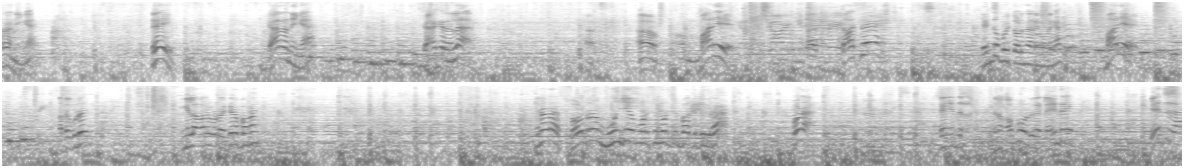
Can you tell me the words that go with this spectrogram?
யாரா நீங்க? டேய் யாரா நீங்க? கேக்குறேன்ல. அ, அ, மாரி தாசு எங்க போய் தொலைஞ்சானுங்க இவனுங்க? மாரி அதை கூட. இங்கெல்லாம் வரக்கூடாது. கீழே போங்க. என்னடா சொல்றேன் மூஞ்சியை முறைச்சு முறைச்சு பார்த்துட்டு இருக்கிற? போட. டேய் எந்திரா அப்பா வீட்டுக்கட்டில எந்திரி. எந்திரா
